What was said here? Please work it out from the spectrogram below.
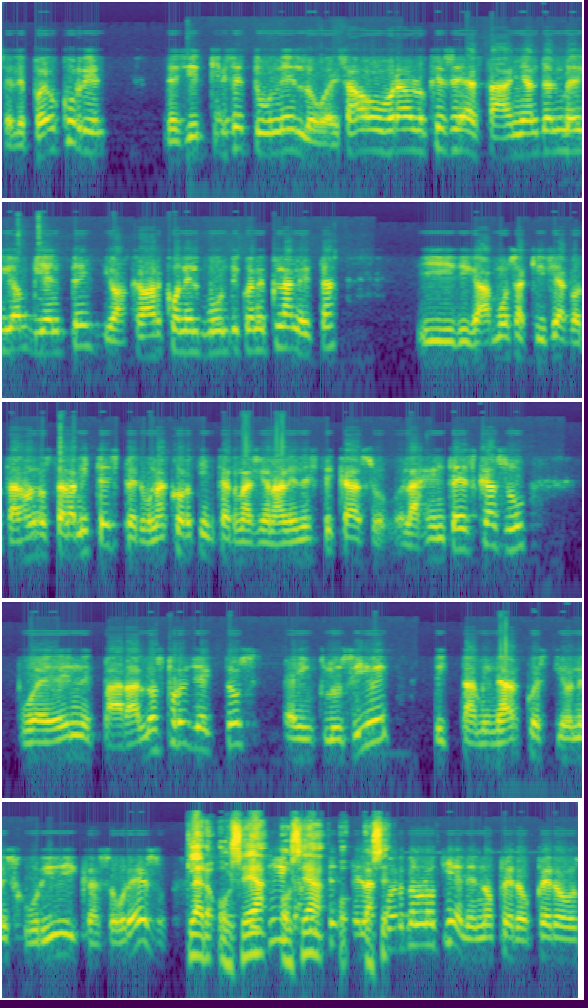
se le puede ocurrir decir que ese túnel o esa obra o lo que sea está dañando el medio ambiente y va a acabar con el mundo y con el planeta. Y digamos, aquí se agotaron los trámites, pero una corte internacional en este caso, la gente de Escazú, pueden parar los proyectos e inclusive dictaminar cuestiones jurídicas sobre eso. Claro, o sea, o sea, el acuerdo no lo tiene, ¿no? Pero, pero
